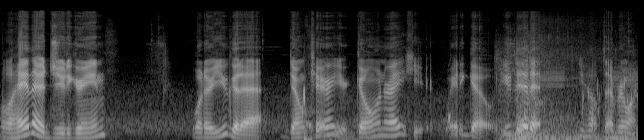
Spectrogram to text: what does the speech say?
Well, hey there, Judy Green. What are you good at? Don't care, you're going right here. Way to go. You did it. You helped everyone.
